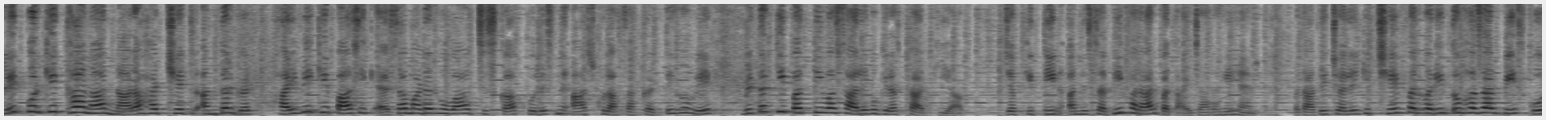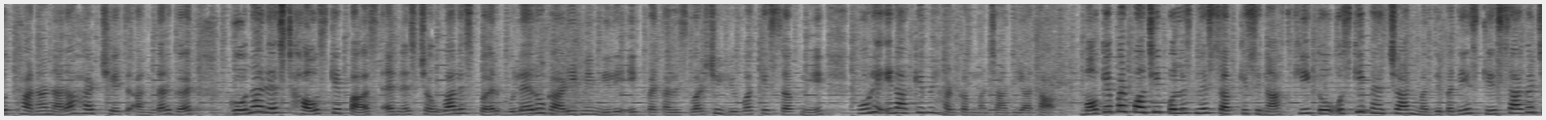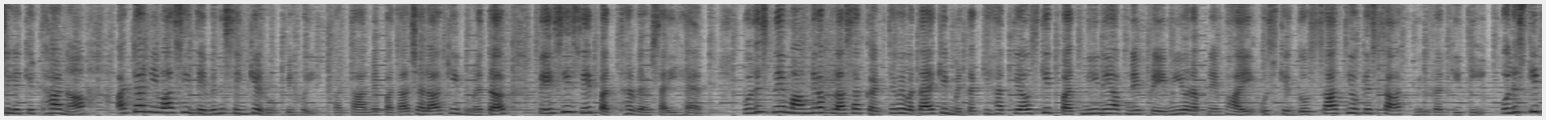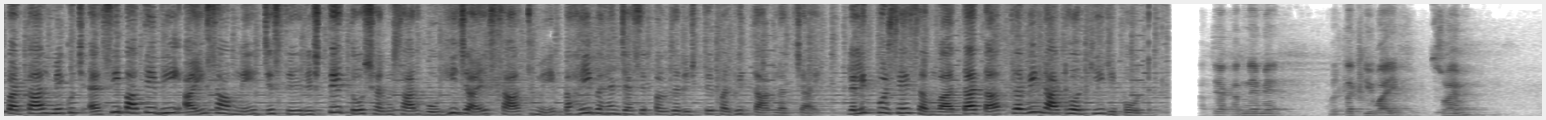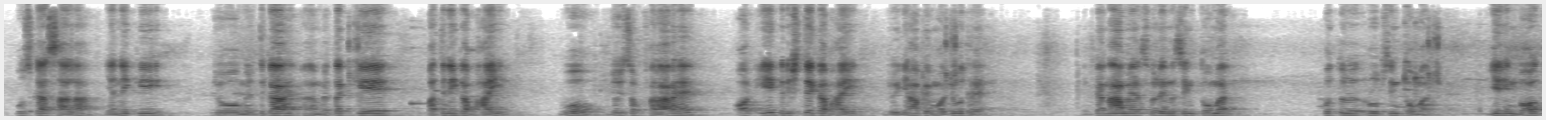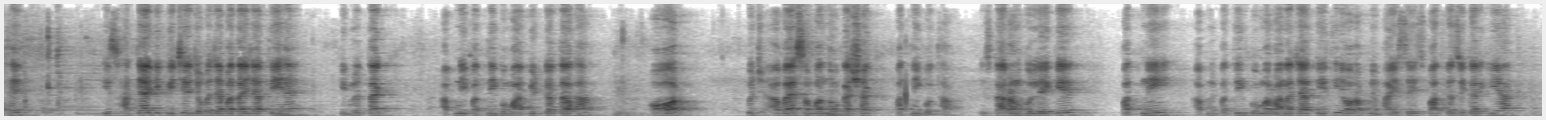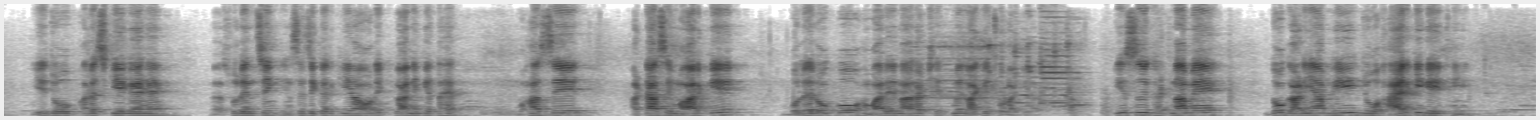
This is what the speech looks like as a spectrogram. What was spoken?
ललितपुर के थाना नाराहट क्षेत्र अंतर्गत हाईवे के पास एक ऐसा मर्डर हुआ जिसका पुलिस ने आज खुलासा करते हुए मृतक की पत्नी व साले को गिरफ़्तार किया। जबकि तीन अन्य सभी फरार बताए जा रहे हैं। बताते चले कि 6 फरवरी 2020 को थाना नाराहट क्षेत्र अंतर्गत गोना रेस्ट हाउस के पास एन एस चौवालीस पर बुलेरो गाड़ी में मिले एक 45 वर्षीय युवक के शव ने पूरे इलाके में हड़कंप मचा दिया था। मौके पर पहुँची पुलिस ने शव की शिनाख्त की तो उसकी पहचान मध्य प्रदेश के सागर ज़िले के थाना अट्टा निवासी देवेंद्र सिंह के रूप में हुई। पड़ताल में पता चला की मृतक पेशी से पत्थर व्यवसायी है। पुलिस ने मामले का खुलासा करते हुए बताया कि मृतक की हत्या उसकी पत्नी ने अपने प्रेमी और अपने भाई, उसके दो साथियों के साथ मिलकर की थी। पुलिस की पड़ताल में कुछ ऐसी बातें भी आई सामने, जिससे रिश्ते तो शर्मसार हो ही जाए, साथ में भाई बहन जैसे पवित्र रिश्ते पर भी दाग लग जाए। ललितपुर से संवाददाता प्रवीण राठौर की रिपोर्ट। हत्या करने में मृतक की वाइफ स्वयं, उसका साला, यानी कि जो मृतका, मृतक के पत्नी का भाई, वो जो वक्त फरार है और एक रिश्ते का भाई जो यहाँ पे मौजूद है, इनका नाम है सुरेंद्र सिंह तोमर, पुत्र रूप सिंह तोमर। ये इन्वॉल्व थे। इस हत्या के पीछे जो वजह बताई जाती है कि मृतक अपनी पत्नी को मारपीट करता था और कुछ अवैध संबंधों का शक पत्नी को था। इस कारण को लेके पत्नी अपने पति को मरवाना चाहती थी और अपने भाई से इस बात का ज़िक्र किया। ये जो अरेस्ट किए गए हैं, सुरेंद्र सिंह, इनसे ज़िक्र किया और एक प्लानिंग के तहत वहाँ से अट्टा से मार के बोलेरो को हमारे नारा क्षेत्र में लाके छोड़ा गया। इस घटना में दो गाड़ियाँ भी जो हायर की गई थी,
